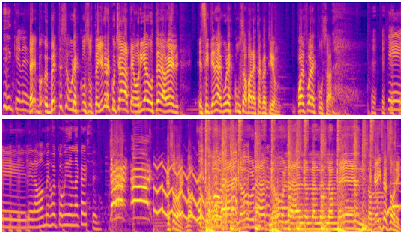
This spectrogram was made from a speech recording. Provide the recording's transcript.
¿Qué le Eh, vete segura excusa. Usted, yo quiero escuchar la teoría de usted a ver eh, si tiene alguna excusa para esta cuestión. ¿Cuál fue la excusa? Que le daban mejor comida en la cárcel. Eso no es, no. Lola, Lola, Lola, Lola, lo lamento. ¿Qué dice Sonic?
